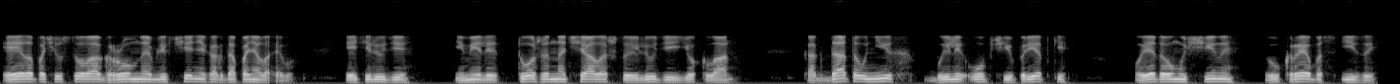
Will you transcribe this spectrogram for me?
Эйла почувствовала огромное облегчение, когда поняла его. Эти люди имели то же начало, что и люди ее клан. Когда-то у них были общие предки, у этого мужчины и у Крэба с Изой.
